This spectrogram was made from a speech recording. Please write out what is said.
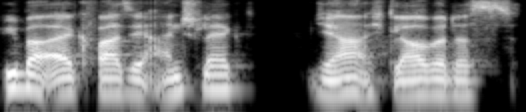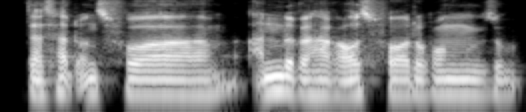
überall quasi einschlägt. Ja, ich glaube, dass das hat uns vor andere Herausforderungen, so,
